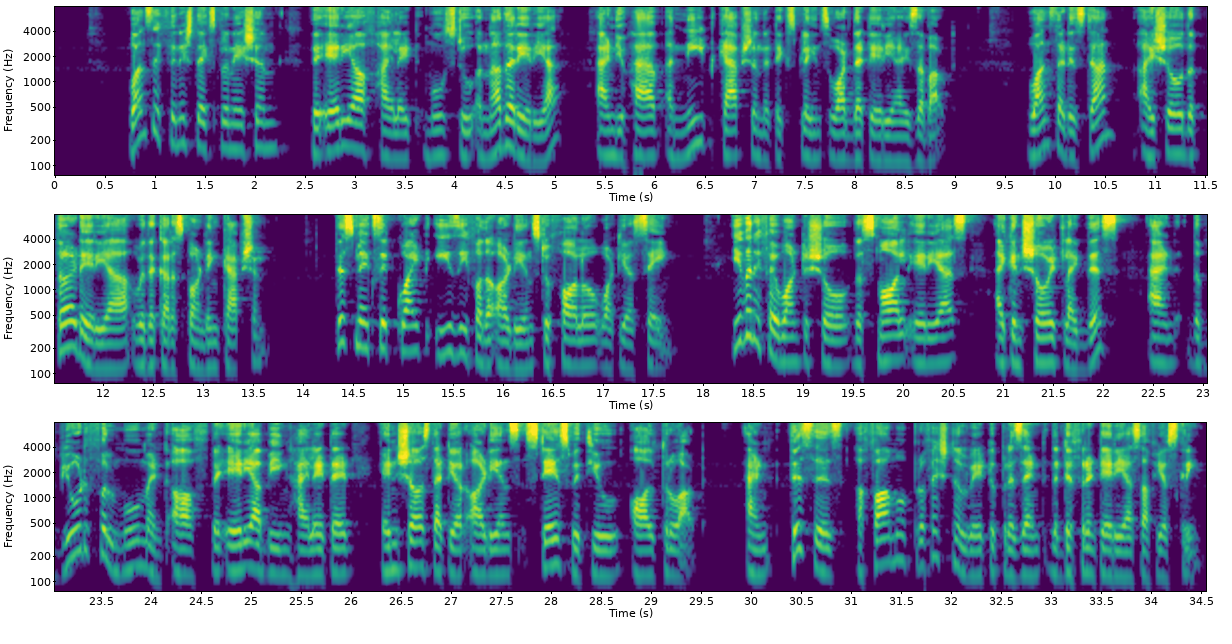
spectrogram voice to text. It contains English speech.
Once I finish the explanation, the area of highlight moves to another area and you have a neat caption that explains what that area is about. Once that is done, I show the third area with a corresponding caption. This makes it quite easy for the audience to follow what you're saying. Even if I want to show the small areas, I can show it like this and the beautiful movement of the area being highlighted ensures that your audience stays with you all throughout. And this is a far more professional way to present the different areas of your screen.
